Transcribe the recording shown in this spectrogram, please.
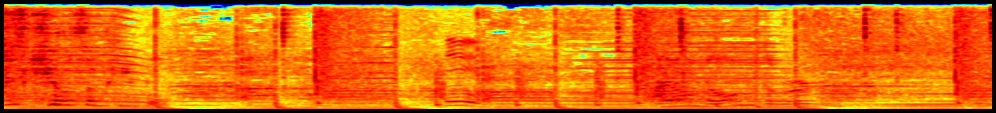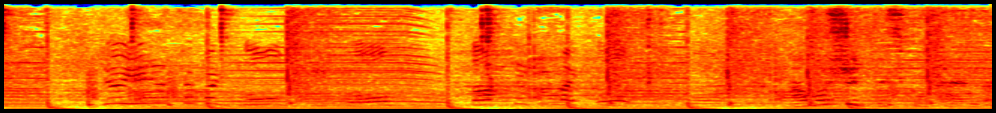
Just killed some people. Who? I don't know the murder. should Dizkopanda.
